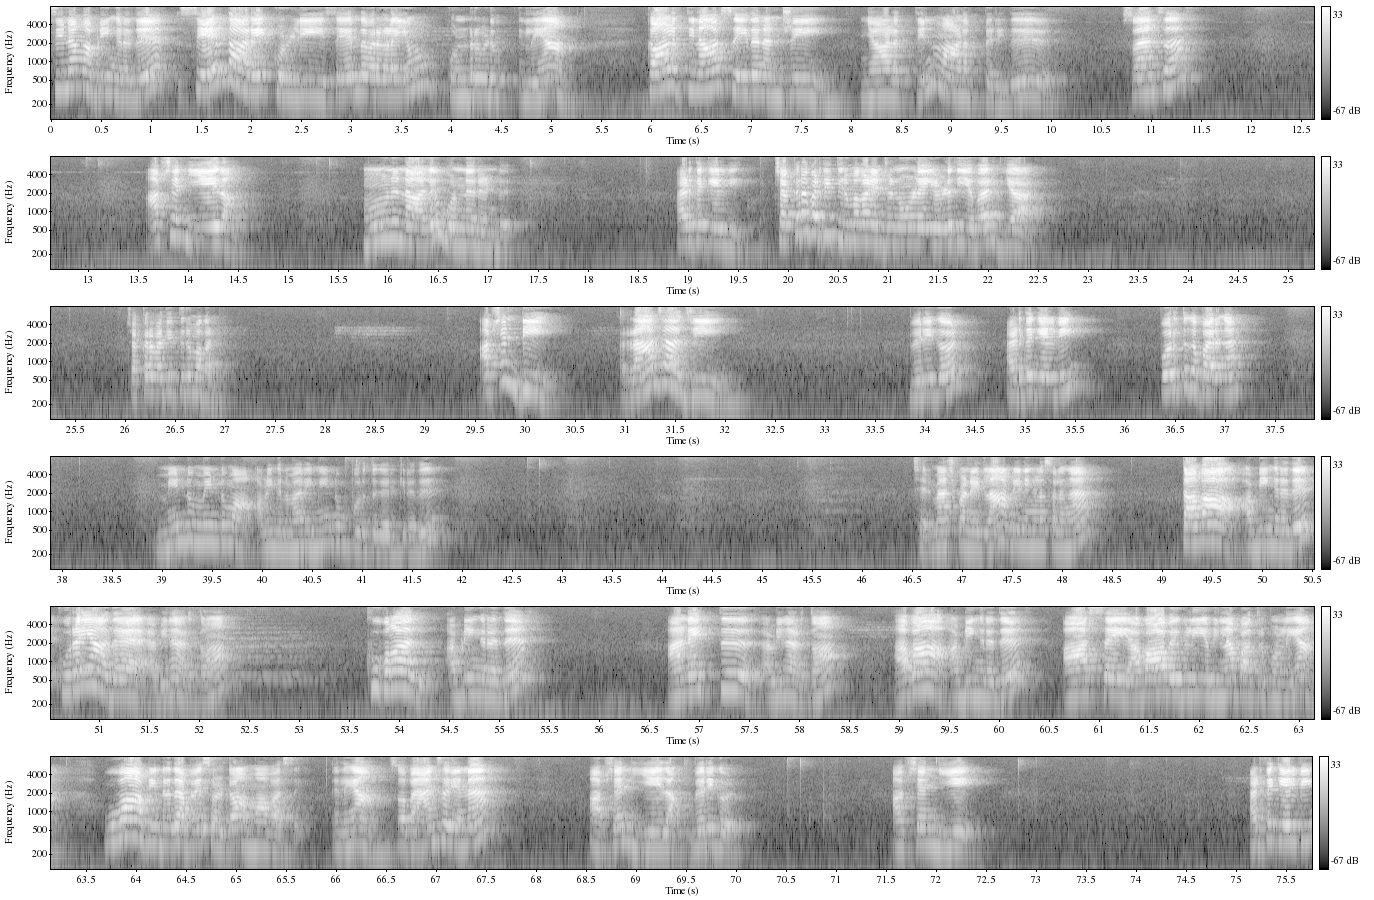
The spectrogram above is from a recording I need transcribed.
சினம் அப்படிங்கிறது சேர்ந்தாரை கொள்ளி சேர்ந்தவர்களையும் கொன்றுவிடும் இல்லையா? காலத்தினார் செய்த நன்றி ஞானத்தின் மானப்பெரிது ஸோ ஆன்சர் ஆப்ஷன் ஏ தான். மூணு நாலு ஒன்று ரெண்டு. அடுத்த கேள்வி. சக்கரவர்த்தி திருமகன் என்ற நூலை எழுதியவர் யார்? Chakravarthi Thirumagan. Option D Rajaji. Very good அடுத்த கேள்வி பொறுத்துக்க பாருங்க. மீண்டும் மீண்டுமா அப்படிங்கிற மாதிரி மீண்டும் பொறுத்துக்க இருக்கிறது. சரி மேட்ச் பண்ணிடலாம் அப்படி நீங்களும் சொல்லுங்கள் தவா அப்படிங்கிறது குறையாத அப்படின்னு அர்த்தம். குவால் அப்படிங்கிறது அனைத்து அப்படின்னு அர்த்தம். அவா அப்படிங்கிறது ஆசை அவா வெகுளி அப்படின்லாம் பார்த்துருப்போம் இல்லையா? உவா அப்படின்றது அப்பவே சொல்லிட்டோம் அமாவாசை இல்லையா? ஸோ அப்போ ஆன்சர் என்ன? ஆப்ஷன் ஏ தான். வெரி குட் ஆப்ஷன் ஏ அடுத்த கேள்வி?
